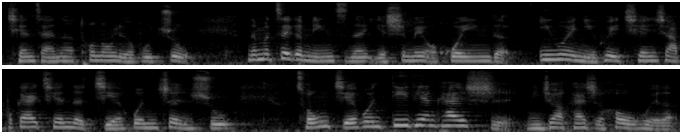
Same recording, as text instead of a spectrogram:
钱财呢通通留不住。那么这个名字呢也是没有婚姻的，因为你会签下不该签的结婚证书。从结婚第一天开始，你就要开始后悔了。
